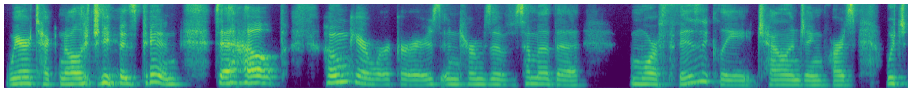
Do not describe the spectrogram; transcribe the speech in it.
where technology has been to help home care workers in terms of some of the more physically challenging parts, which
